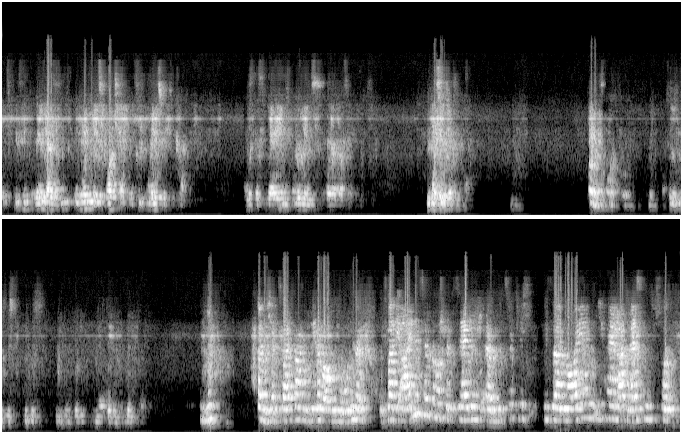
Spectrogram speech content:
explizit drin, also nicht drin ist WhatsApp und sieht man hinzuzuklagen. Also das wäre äh. Also das ist, das ist, das ist, Mhm. Also ich habe zwei Fragen, die gehen aber auch in die Runde. Und zwar die eine ist jetzt nochmal speziell äh, bezüglich dieser neuen E-Mail-Adressen, die schon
